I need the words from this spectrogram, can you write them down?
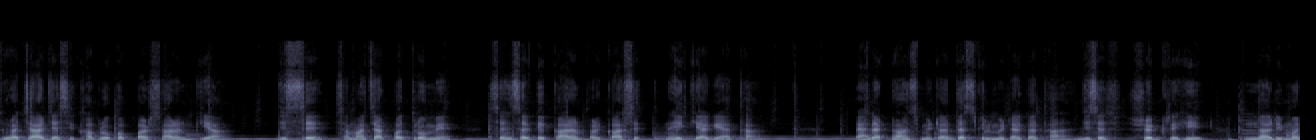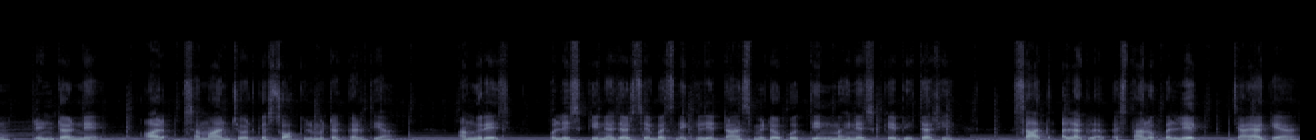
दुराचार जैसी खबरों का प्रसारण किया। जिससे समाचार पत्रों में सेंसर के कारण प्रकाशित नहीं किया गया था। पहला ट्रांसमीटर 10 किलोमीटर का था, जिसे शीघ्र ही नरिमन प्रिंटर ने और सामान जोड़कर 100 किलोमीटर कर दिया। अंग्रेज़ पुलिस की नज़र से बचने के लिए ट्रांसमीटर को तीन महीने के भीतर ही सात अलग अलग स्थानों पर ले जाया गया।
